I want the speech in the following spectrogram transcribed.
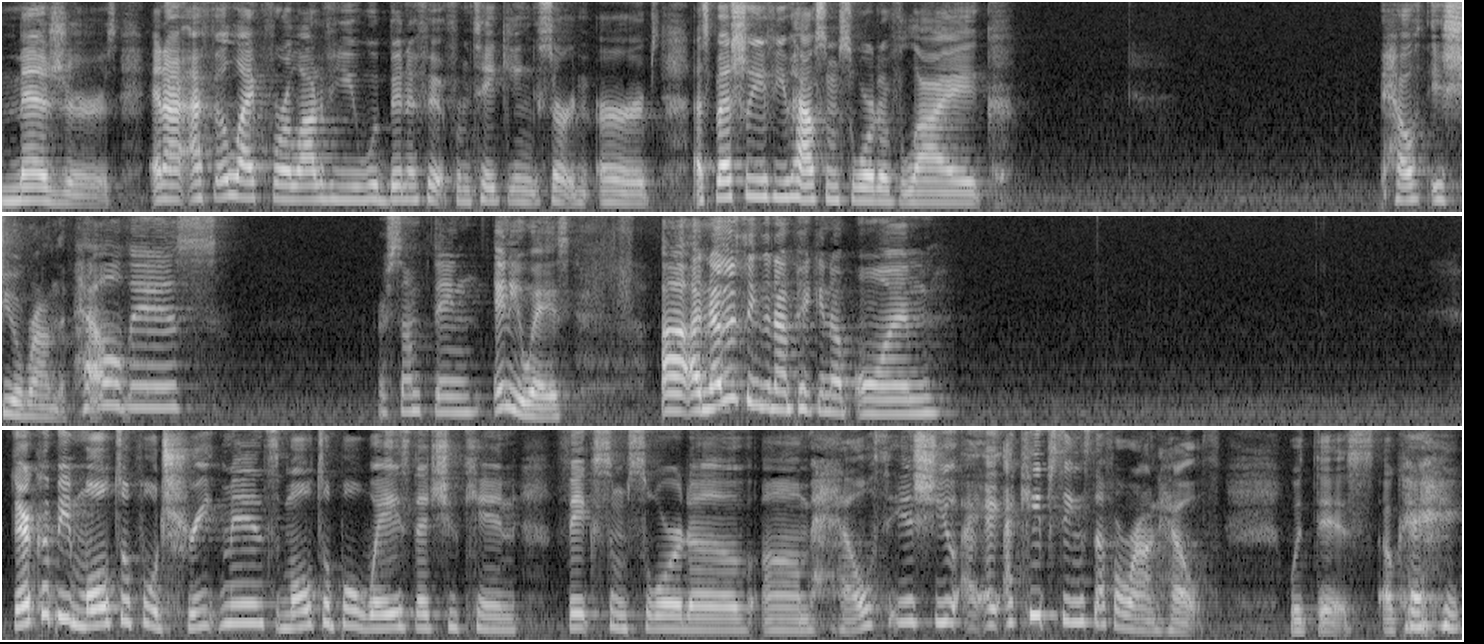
measures. And I, I, feel like for a lot of you would benefit from taking certain herbs, especially if you have some sort of like health issue around the pelvis or something. Anyways, uh, another thing that I'm picking up on there could be multiple treatments, multiple ways that you can fix some sort of um, health issue. I, I keep seeing stuff around health with this, okay?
